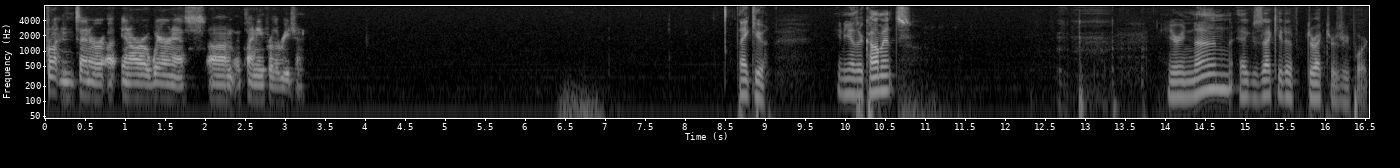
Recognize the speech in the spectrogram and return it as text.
front and center uh, in our awareness um, and planning for the region. Thank you. Any other comments? Hearing none, Executive Director's Report.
